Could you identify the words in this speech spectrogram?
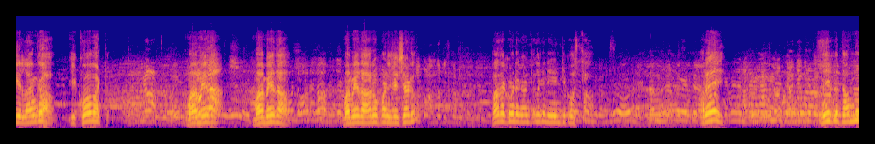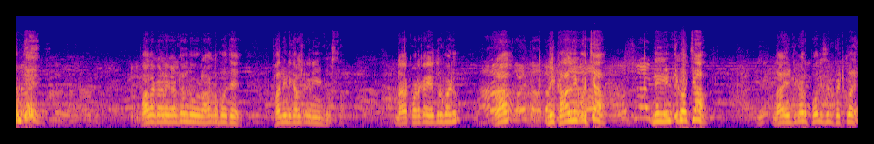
ఈ లంగా ఈ కోవట్ మా మీద మా మీద మా మీద ఆరోపణలు చేశాడు. పదకొండు గంటలకి నీ ఇంటికి వస్తా. అరే నీకు దమ్ముంటే పదకొండు గంటలు నువ్వు రాకపోతే పన్నెండు గంటలకు నీ ఇంటికి వస్తా. నా కొడక ఎదురుపడు. నీ కాలనీకి వచ్చా? నీ ఇంటికి వచ్చా? నా ఇంటికాడ పోలీసులు పెట్టుకోలే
